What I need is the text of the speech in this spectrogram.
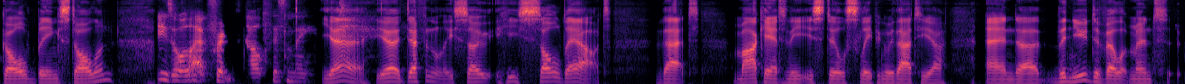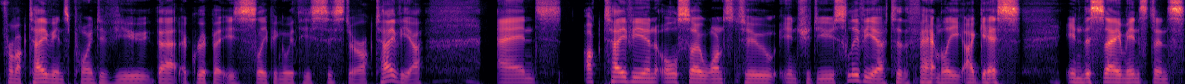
gold being stolen. He's all out for himself, isn't he? Yeah, yeah, definitely. So he sold out that Mark Antony is still sleeping with Atia. And uh, the new development from Octavian's point of view that Agrippa is sleeping with his sister Octavia. And Octavian also wants to introduce Livia to the family, I guess, in the same instance,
